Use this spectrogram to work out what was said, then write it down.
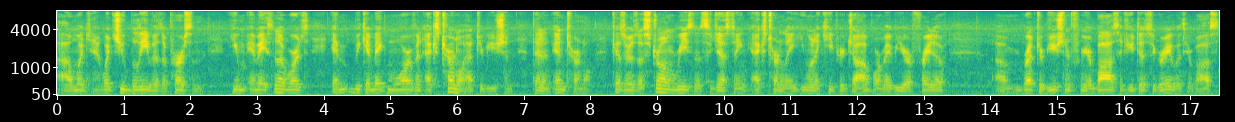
um, what what you believe as a person. You, makes, in other words, it, we can make more of an external attribution than an internal. Because there's a strong reason suggesting externally you want to keep your job or maybe you're afraid of um, retribution from your boss if you disagree with your boss.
